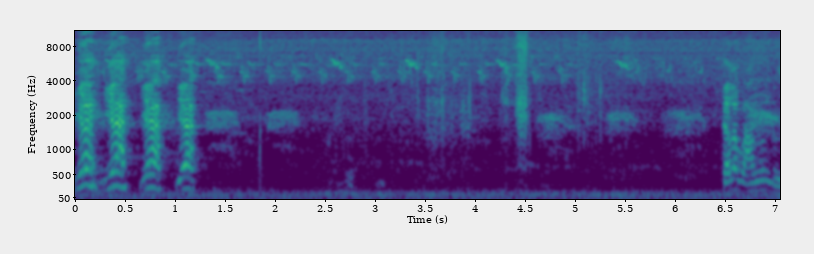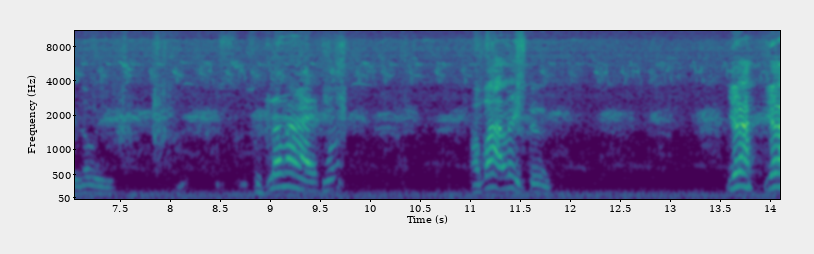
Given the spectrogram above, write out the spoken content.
या या या या त्याला बांधून ठेव जा बैल सुटला नाही मग आबा आला इथं या या.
